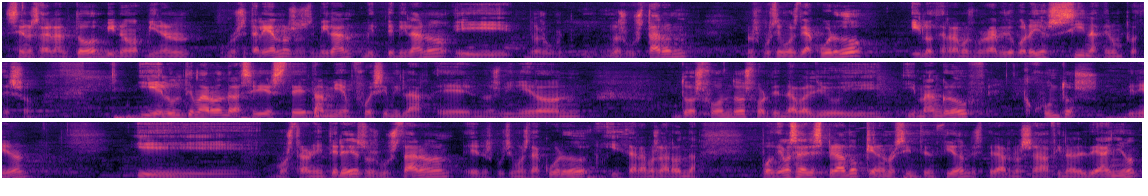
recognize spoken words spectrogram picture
se nos adelantó, vino, vinieron unos italianos, los de, Milán, de Milano, y nos, gustaron, nos pusimos de acuerdo y lo cerramos muy rápido con ellos sin hacer un proceso. Y el última ronda de la serie C también fue similar. Eh, nos vinieron dos fondos, 14W y, y Mangrove, juntos vinieron, y mostraron interés, nos gustaron, eh, nos pusimos de acuerdo y cerramos la ronda. Podríamos haber esperado, que era nuestra intención, esperarnos a finales de año,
